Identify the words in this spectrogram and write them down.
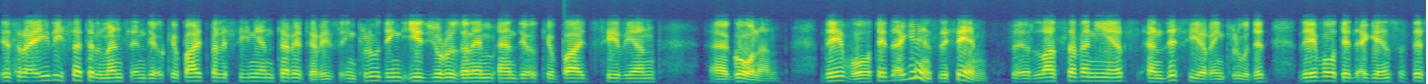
Israeli settlements in the occupied Palestinian territories, including East Jerusalem and the occupied Syrian uh, Golan. They voted against the same. The last seven years, and this year included, they voted against this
